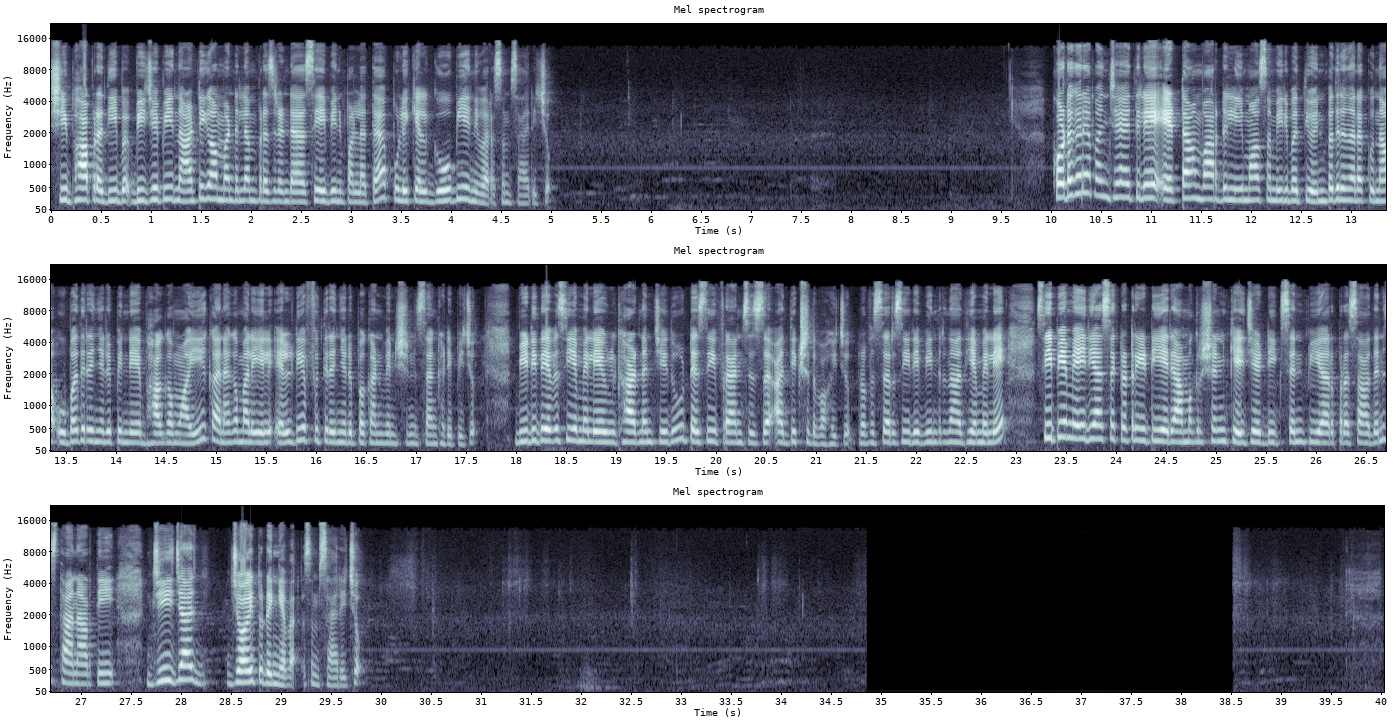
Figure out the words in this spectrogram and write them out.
Shibha Pradeep B J P Nattika മണ്ഡലം പ്രസിഡന്റ് സേവ്യൻ പള്ളത്ത് പുളിക്കൽ ഗോപി എന്നിവർ സംസാരിച്ചു. കൊടകര പഞ്ചായത്തിലെ എട്ടാം വാർഡിൽ ഈ മാസം ഇരുപത്തിയൊൻപതിന് നടക്കുന്ന ഉപതിരഞ്ഞെടുപ്പിന്റെ ഭാഗമായി കനകമലയിൽ എൽ ഡി എഫ് തിരഞ്ഞെടുപ്പ് കൺവെൻഷൻ സംഘടിപ്പിച്ചു. B D Devasi M L A ഉദ്ഘാടനം ചെയ്തു. ടെസി ഫ്രാൻസിസ് അധ്യക്ഷത വഹിച്ചു. Professor C Raveendranath M L A C P M area secretary T A Ramakrishnan K J Dixon P R Prasadan സ്ഥാനാർത്ഥി ജീജ ജോയ് തുടങ്ങിയവർ സംസാരിച്ചു.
